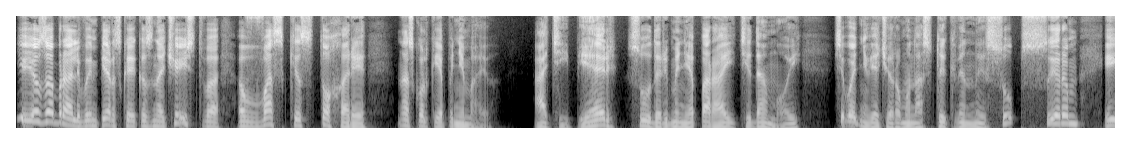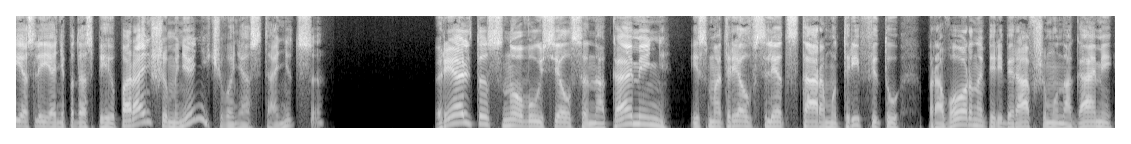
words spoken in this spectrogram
Ее забрали в имперское казначейство в Васке-Стохаре, насколько я понимаю. А теперь, сударь, мне пора идти домой. Сегодня вечером у нас тыквенный суп с сыром, и если я не подоспею пораньше, мне ничего не останется». Реальто снова уселся на камень и смотрел вслед старому Триффиту, проворно перебиравшему ногами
